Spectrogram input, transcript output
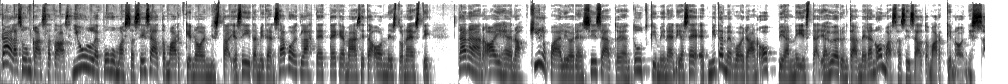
Täällä sun kanssa taas Julle puhumassa sisältömarkkinoinnista ja siitä, miten sä voit lähteä tekemään sitä onnistuneesti. Tänään aiheena kilpailijoiden sisältöjen tutkiminen ja se, että miten me voidaan oppia niistä ja hyödyntää meidän omassa sisältömarkkinoinnissa.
